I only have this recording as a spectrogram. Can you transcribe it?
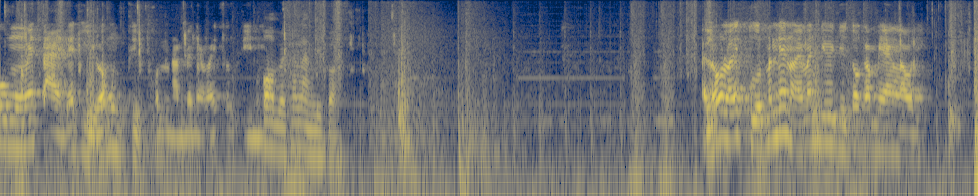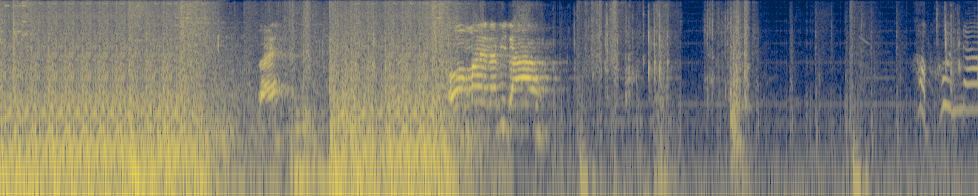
โอ้มึงไม่ตายได้ทีว่ามึงติดคนนั้นไปไหนไว้สตีนอ้อมไปข้างหลังดีกว่าฮัลโหลร้อยตูดมันได้หน่อยมันยืนอยู่ตรงกำแพงเราดิไปโอ้ไม่นะพี่ดาว ขอบคุณนะ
